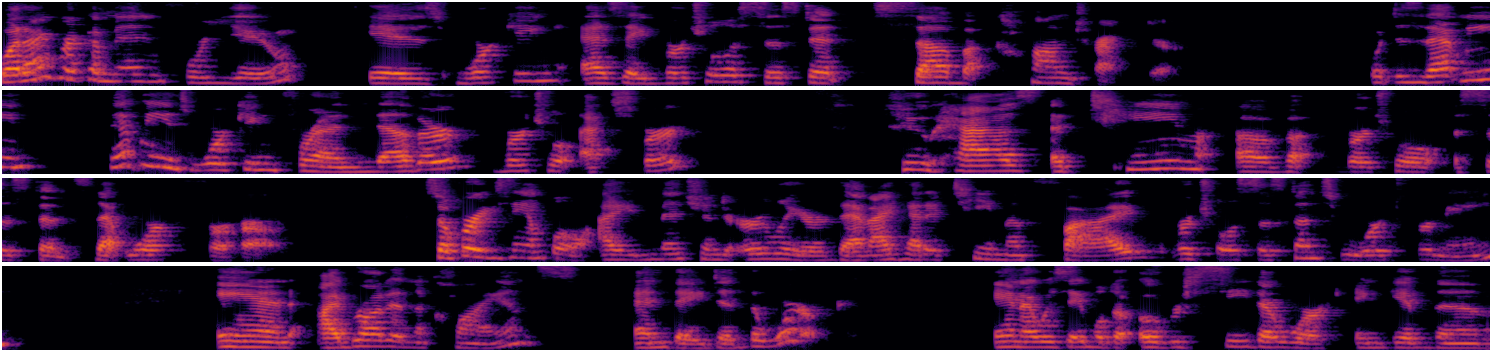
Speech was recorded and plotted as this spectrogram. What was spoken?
What I recommend for you is working as a virtual assistant subcontractor. What does that mean? That means working for another virtual expert who has a team of virtual assistants that work for her. So, for example, I mentioned earlier that I had a team of five virtual assistants who worked for me, and I brought in the clients and they did the work and I was able to oversee their work and give them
